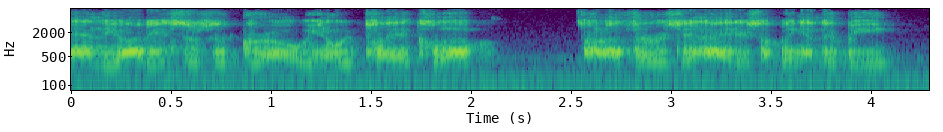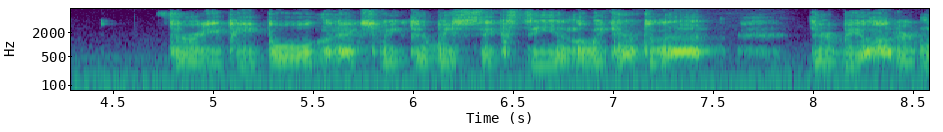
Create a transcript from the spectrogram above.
and the audiences would grow. You know, we'd play a club on a Thursday night or something, and there'd be 30 people And the next week there'd be 60, and the week after that there'd be 120,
